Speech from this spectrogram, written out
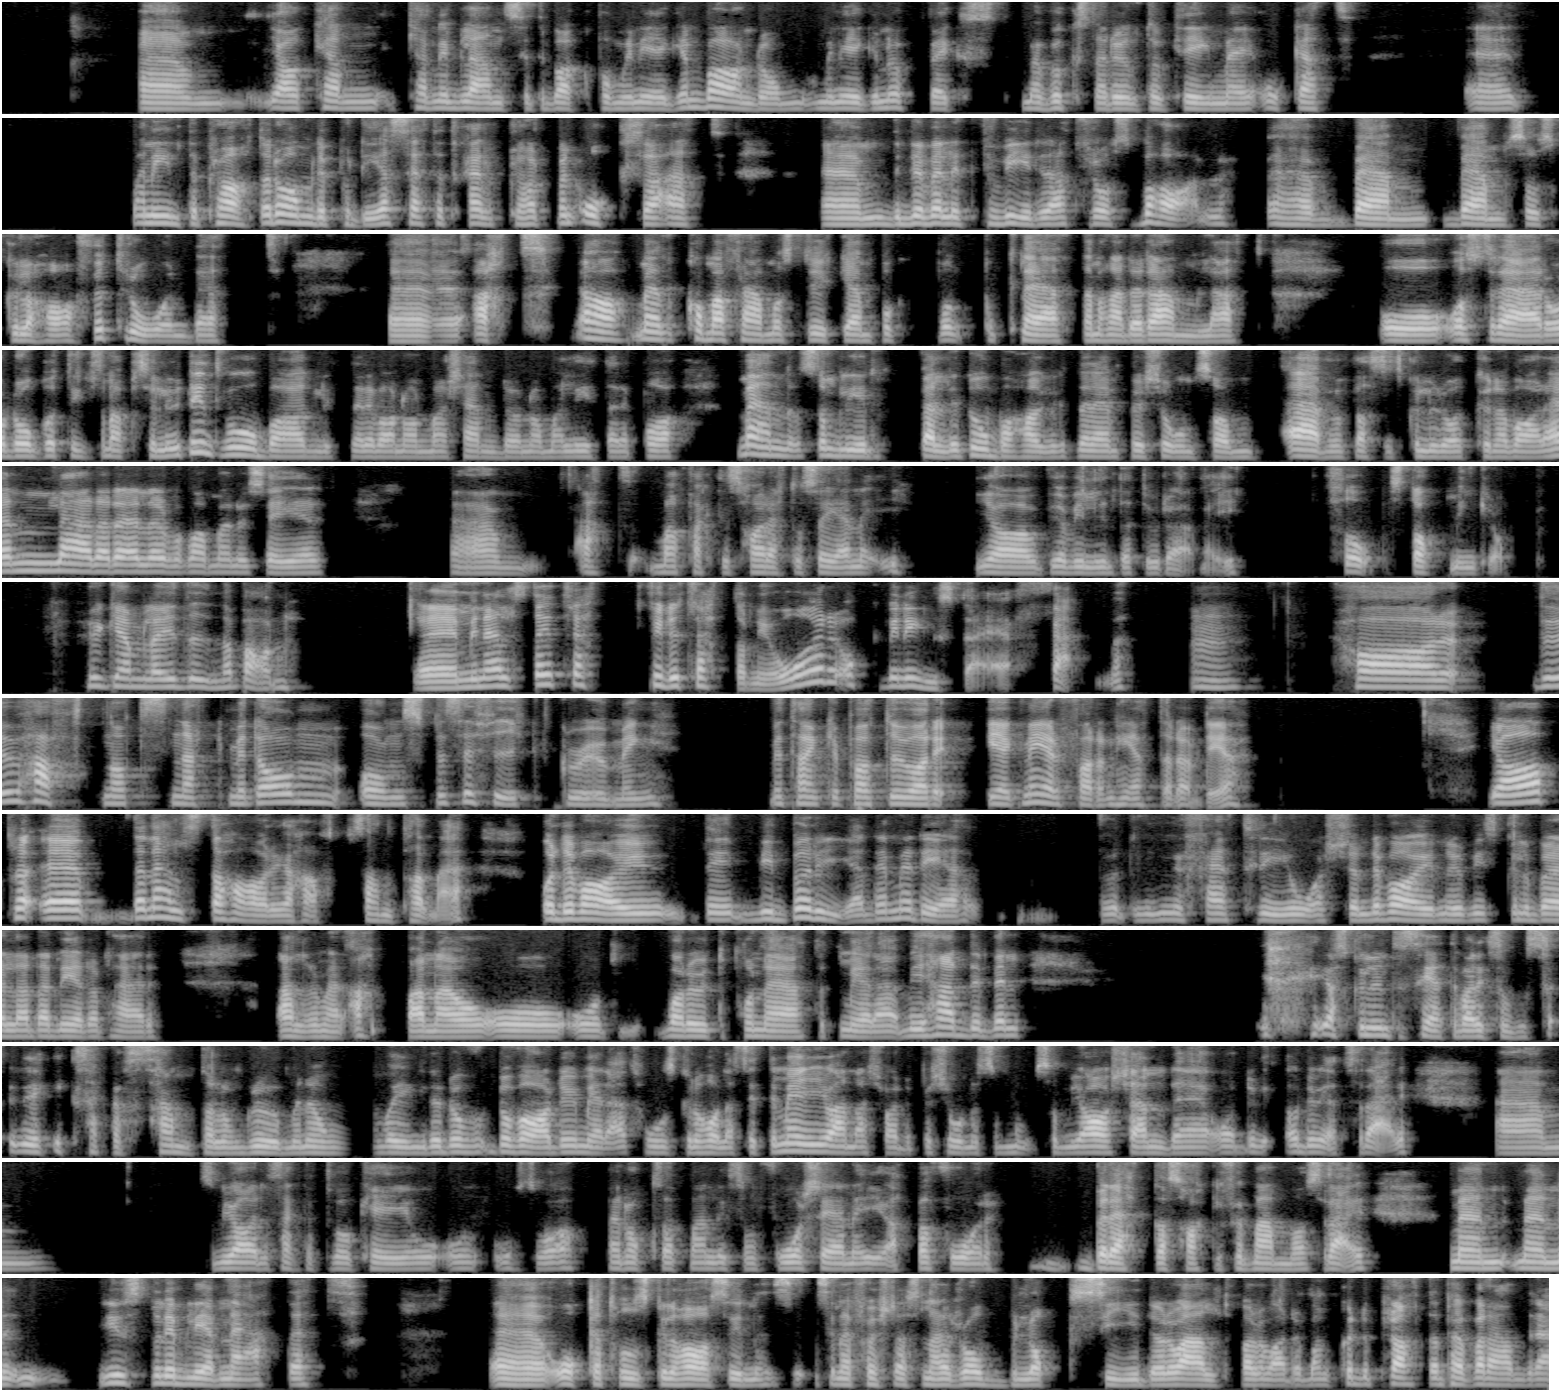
Um, jag kan, kan ibland se tillbaka på min egen barndom och min egen uppväxt med vuxna runt omkring mig och att uh, man inte pratade om det på det sättet självklart, men också att eh, det blev väldigt förvirrat för oss barn eh, vem, vem som skulle ha förtroendet eh, att ja, men komma fram och stryka en på, på, på knät när man hade ramlat och, och sådär. Och någonting som absolut inte var obehagligt när det var någon man kände och någon man litade på, men som blir väldigt obehagligt när det är en person som, även fast det skulle då kunna vara en lärare eller vad man nu säger, um, att man faktiskt har rätt att säga nej. Jag, jag vill inte att du rör mig. Så stopp min kropp. Hur gamla är dina barn? Eh, min äldsta är 30, fyller 13 i år och min yngsta är 5. Mm. Har du haft något snack med dem om specifikt grooming? Med tanke på att du har egna erfarenheter av det. Ja, eh, den äldsta har jag haft samtal med. Och det var ju, det, vi började med det för ungefär tre år sedan. Det var ju när vi skulle börja ladda ner de här, alla de här apparna och, och, och vara ute på nätet mera. Vi hade väl jag skulle inte säga att det var liksom exakta samtal om groomen när hon var yngre. Då, då var det ju mer att hon skulle hålla sig till mig och annars var det personer som, som jag kände och, och du vet sådär. Um, som jag hade sagt att det var okej okay och, och, och, så. Men också att man liksom får säga nej och att man får berätta saker för mamma och sådär. Men, men just när det blev nätet eh, och att hon skulle ha sin, sina första sådana här Roblox-sidor och allt vad det var, där man kunde prata med varandra,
